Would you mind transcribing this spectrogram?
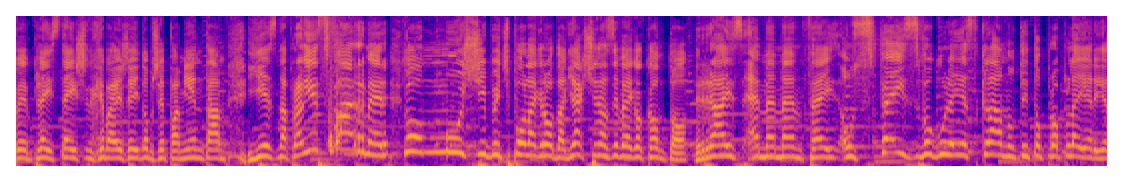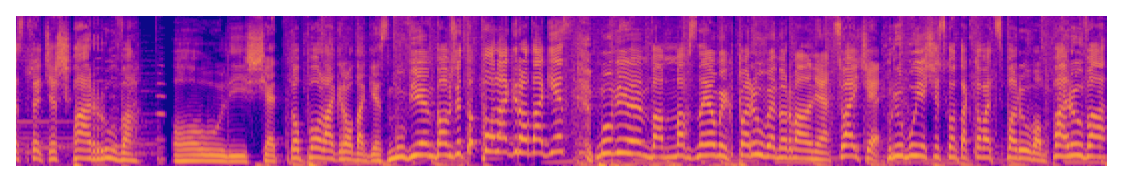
y, PlayStation, chyba jeżeli dobrze pamiętam, jest naprawdę, jest farmer! To musi być Polak Rodak, jak się nazywa jego konto? Rise MMM Face, on z Face w ogóle jest klanu, ty to pro player jest przecież. Paruwa. Holy shit, to Polak Rodak jest. Mówiłem wam, że to Polak Rodak jest! Mówiłem wam, ma w znajomych parówę normalnie. Słuchajcie, próbuję się skontaktować z parówą. Paruwa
